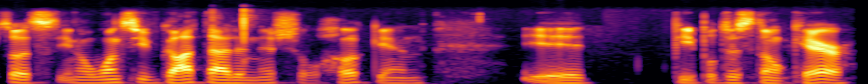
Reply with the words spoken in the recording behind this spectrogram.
So it's you know once you've got that initial hook in, it people just don't care.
